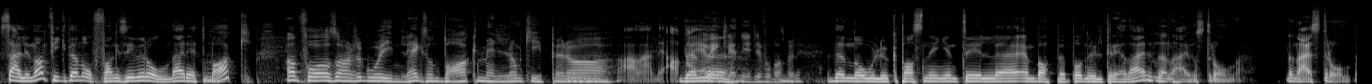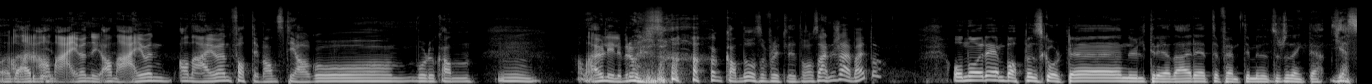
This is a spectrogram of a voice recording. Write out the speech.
Særlig når han fikk den offensive rollen der rett bak. Han får også har så gode innlegg, sånn bak mellom keeper og ja, nei, ja, Den, er jo eh, egentlig en nydelig fotballspiller. Den no look-pasningen til eh, Mbappe på 0-3 der, den er jo strålende. Den er strålende. Han er han er jo en, han er jo en, han er jo en fattigmanns Tiago, hvor du kan Mm. Han er jo lillebror, så han kan du også flytte litt på. Så er han skeibeint, da. Og når Mbappe skårte 0-3 der etter 50 minutter, så tenkte jeg yes,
